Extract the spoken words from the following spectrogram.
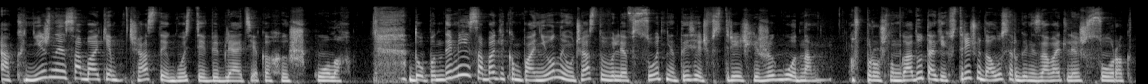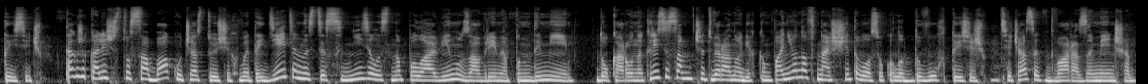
а книжные собаки – частые гости в библиотеках и школах. До пандемии собаки-компаньоны участвовали в сотне тысяч встреч ежегодно. В прошлом году таких встреч удалось организовать лишь 40 тысяч. Также количество собак, участвующих в этой деятельности, снизилось наполовину за время пандемии. До коронакризиса четвероногих компаньонов насчитывалось около двух тысяч. Сейчас их в два раза меньше.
